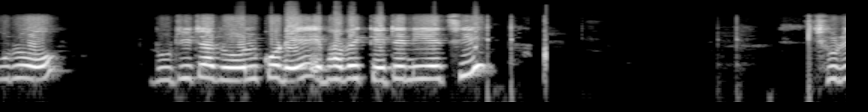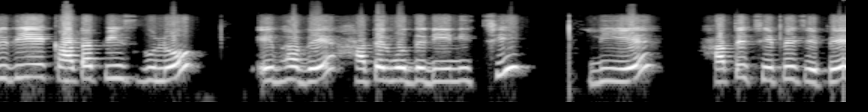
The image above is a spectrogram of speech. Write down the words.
পুরো রুটিটা রোল করে এভাবে কেটে নিয়েছি। ছুরি দিয়ে কাটা পিসগুলো এভাবে হাতের মধ্যে নিয়ে নিচ্ছি। নিয়ে হাতে চেপে চেপে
